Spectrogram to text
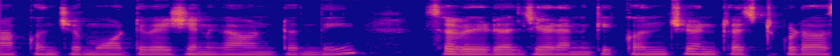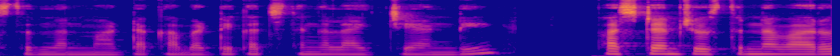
మాకు కొంచెం మోటివేషన్గా ఉంటుంది. సో వీడియోలు చేయడానికి కొంచెం ఇంట్రెస్ట్ కూడా వస్తుందన్నమాట. కాబట్టి ఖచ్చితంగా లైక్ చేయండి. ఫస్ట్ టైం చూస్తున్న వారు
